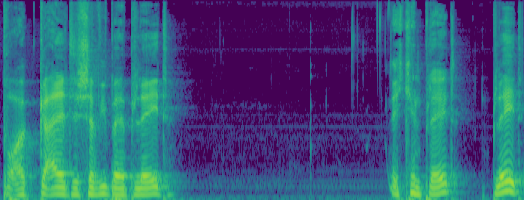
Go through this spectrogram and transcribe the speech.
Boah, geil, das ist ja wie bei Blade. Ich kenne Blade. Blade,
